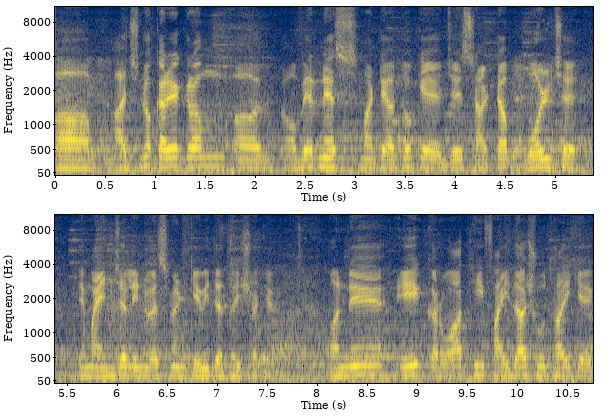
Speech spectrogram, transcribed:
Uh, આજનો કાર્યક્રમ અવેરનેસ માટે હતો કે જે સ્ટાર્ટઅપ વર્લ્ડ છે એમાં એન્જલ ઇન્વેસ્ટમેન્ટ કેવી રીતે થઈ શકે અને એ કરવાથી ફાયદા શું થાય કે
